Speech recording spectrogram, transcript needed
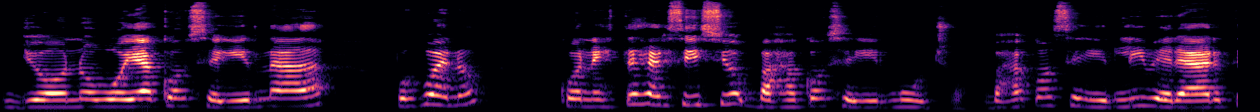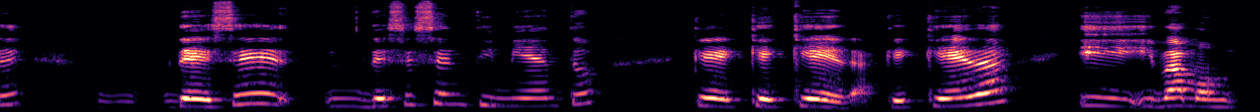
Yo no voy a conseguir nada. Pues bueno, con este ejercicio vas a conseguir mucho, vas a conseguir liberarte de ese, de ese sentimiento que, que queda, que queda y, vamos,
